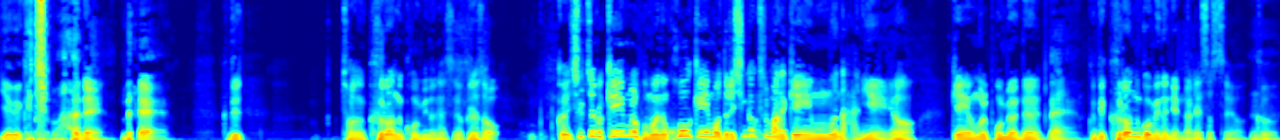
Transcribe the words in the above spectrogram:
예외겠지만. 네. 네. 저는 그런 고민을 했어요. 그래서 그 실제로 게임을 보면은 코어 게이머들이 신경 쓸 만한 게임은 아니에요. 게임을 보면은 네. 근데 그런 고민은 옛날에 했었어요. 음. 그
